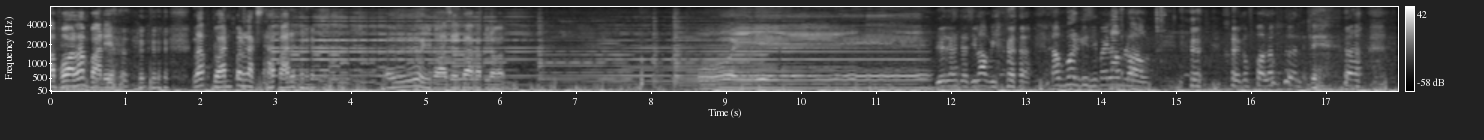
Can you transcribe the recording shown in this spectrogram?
ถ้าพอรับบาดเดียวรับก่อนคนรักษาป่าเด้วยเอออีพ่อใส่ตาครับพี่น้องครับโอ้ยเดี๋ยวเดี๋ยวจะสิล่ำอีกล่ำเพื่อนคือสิไปล่ำลองเคยก็พอล่ำเพื่อนเด้ไป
